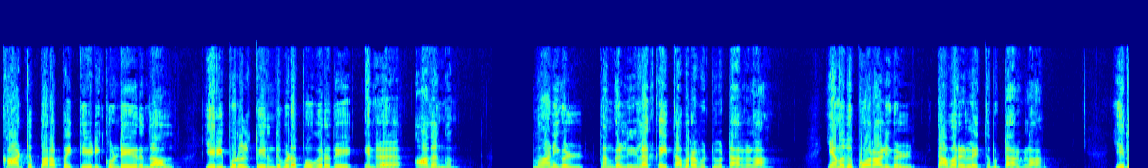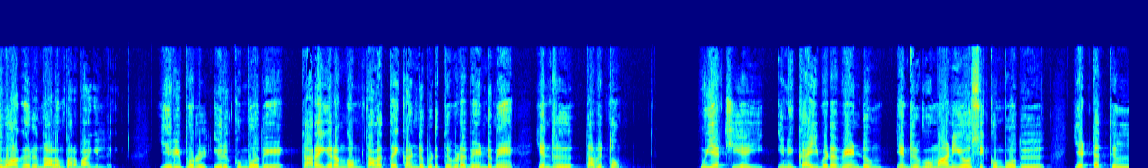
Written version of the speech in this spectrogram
காட்டு பரப்பை தேடிக்கொண்டே இருந்தால் எரிபொருள் தீர்ந்துவிடப் போகிறதே என்ற ஆதங்கம். விமானிகள் தங்கள் இலக்கை தவறவிட்டு விட்டார்களா? எமது போராளிகள் தவறிழைத்து விட்டார்களா? எதுவாக இருந்தாலும் பரவாயில்லை. எரிபொருள் இருக்கும்போதே தரையிறங்கும் தளத்தை கண்டுபிடித்து விட வேண்டுமே என்று தவித்தோம். முயற்சியை இனி கைவிட வேண்டும் என்று விமானி யோசிக்கும்போது எட்டத்தில்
